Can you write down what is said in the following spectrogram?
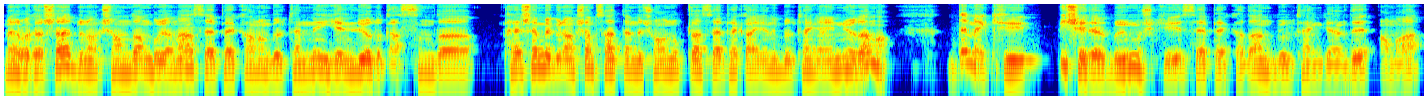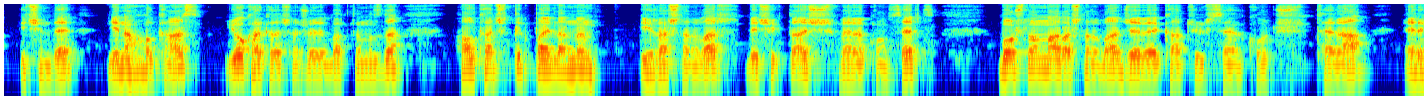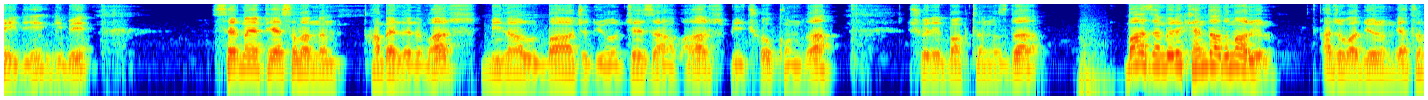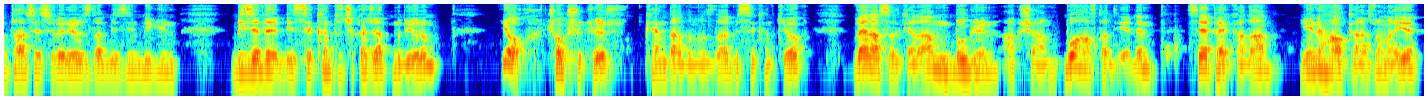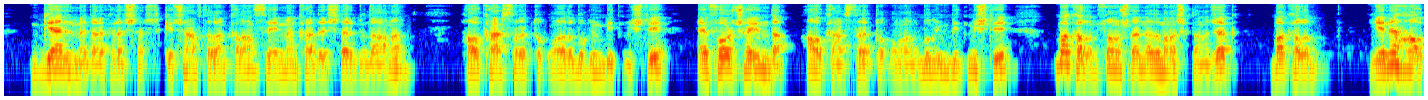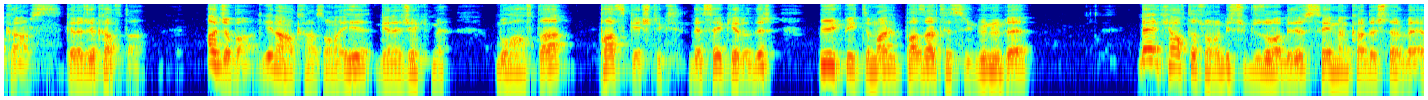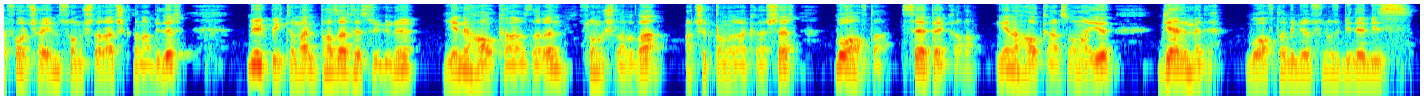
Merhaba arkadaşlar. Dün akşamdan bu yana SPK'nın bültenini yeniliyorduk. Aslında Perşembe günü akşam saatlerinde çoğunlukla SPK yeni bülten yayınlıyordu ama demek ki bir şeyleri duymuş ki SPK'dan bülten geldi ama içinde yeni halka arz yok arkadaşlar. Şöyle baktığımızda halka açıklık paylarının ihraçları var. Beşiktaş, Vera Konsept, borçlanma araçları var. CVK, Türksel, Koç, Tera, Ereğli gibi. Sermaye piyasalarının haberleri var. Bilal Bağcı diyor ceza var birçok konuda. Şöyle baktığımızda bazen böyle kendi adımı arıyorum. Acaba diyorum yatırım tavsiyesi veriyoruz da bizim bir gün bize de bir sıkıntı çıkacak mı diyorum. Yok çok şükür kendi adımızda bir sıkıntı yok. Velhasıl kelam bugün akşam bu hafta diyelim SPK'dan yeni halka arz onayı gelmedi arkadaşlar. Geçen haftadan kalan Seymen Kardeşler Gıda'nın halka arz talep toplamaları bugün bitmişti. Efor Çay'ın da halka arz talep toplamaları bugün bitmişti. Bakalım sonuçlar ne zaman açıklanacak? Bakalım yeni halka arz gelecek hafta. Acaba yeni halka arz onayı gelecek mi? Bu hafta pas geçtik desek yeridir. Büyük bir ihtimal pazartesi günü de belki hafta sonu bir sürpriz olabilir. Seymen kardeşler ve Efor Çay'ın sonuçları açıklanabilir. Büyük bir ihtimal pazartesi günü yeni halka arzların sonuçları da açıklanır arkadaşlar. Bu hafta SPK'dan yeni halka arz onayı gelmedi. Bu hafta biliyorsunuz bir de biz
